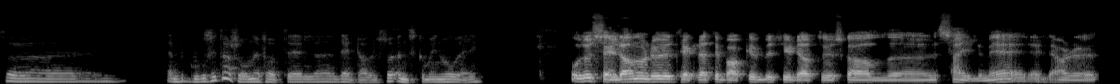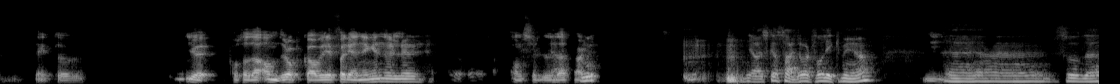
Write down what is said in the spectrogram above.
Så eh, det er en god situasjon i forhold til eh, deltakelse og ønske om involvering. Og du selv da, når du trekker deg tilbake, betyr det at du skal seile mer, eller har du tenkt å gjøre på deg andre oppgaver i foreningen, eller anser du deg ferdig? Ja, jeg skal seile i hvert fall like mye. Mm. Eh, så det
